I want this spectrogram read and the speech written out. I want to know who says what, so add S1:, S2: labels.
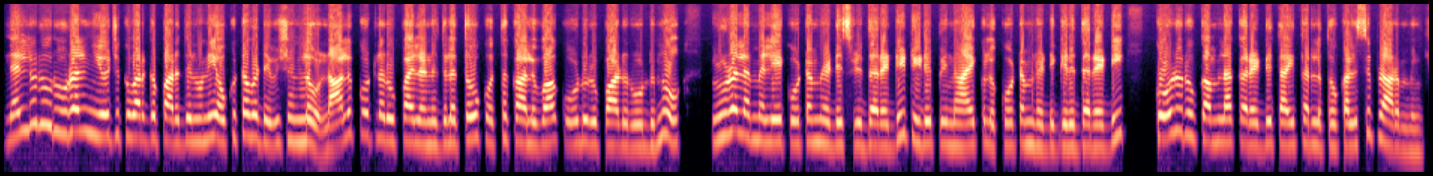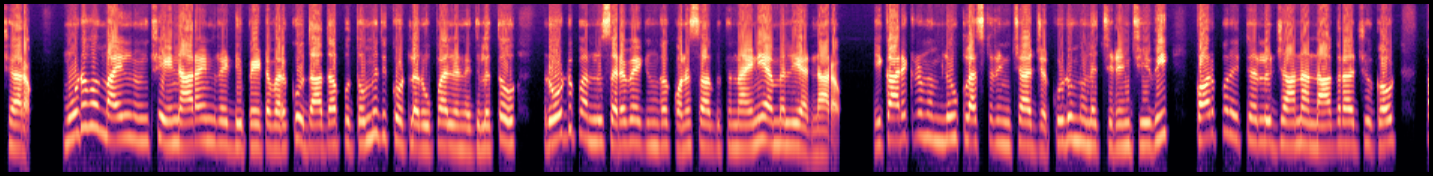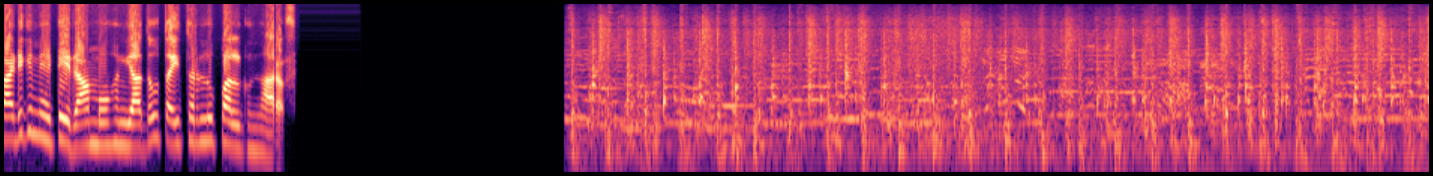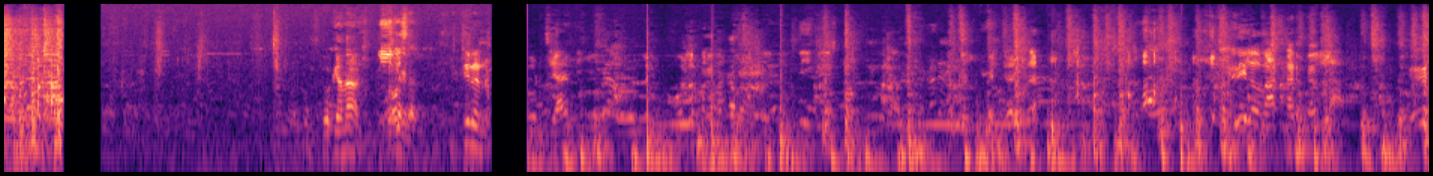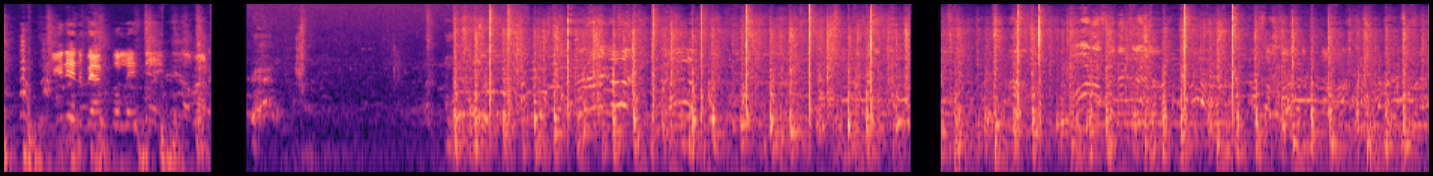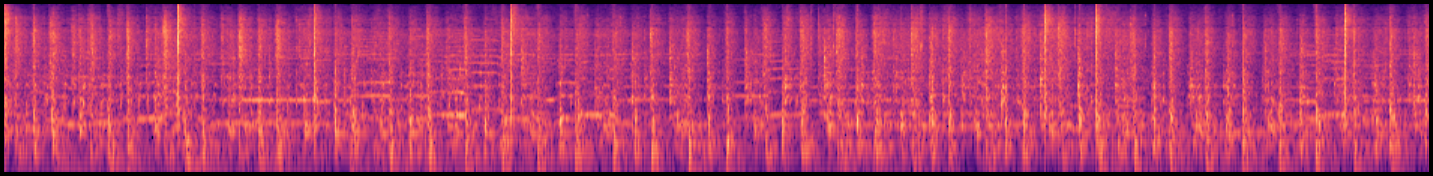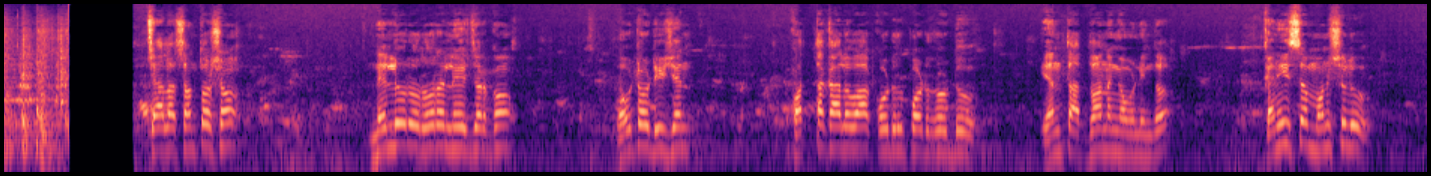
S1: Nellore rural నియోజకవర్గ పరిధిలోని ఒకటవ డివిజన్లో నాలుగు కోట్ల రూపాయల నిధులతో కొత్త కాలువ కోడురుపాడు రోడ్డును rural MLA Kotamreddy Sridhar Reddy TDP నాయకులు కోటంరెడ్డి గిరిధర్ రెడ్డి కోడూరు కమలాకర్ రెడ్డి తదితరులతో కలిసి ప్రారంభించారు. మూడవ మైల్ నుంచి నారాయణరెడ్డిపేట వరకు దాదాపు తొమ్మిది కోట్ల రూపాయల నిధులతో రోడ్డు పనులు శరవేగంగా కొనసాగుతున్నాయని ఎమ్మెల్యే అన్నారు. ఈ కార్యక్రమంలో క్లస్టర్ ఇన్ఛార్జ్ కుడుముల చిరంజీవి కార్పొరేటర్లు జానా నాగరాజు గౌడ్ పడిగినేటి రామ్మోహన్ యాదవ్ తదితరులు పాల్గొన్నారు.
S2: ఓకేనా? Okay sir. తినండి.
S3: హిందీలో మాట్లాడతారు
S2: చాలా సంతోషం. నెల్లూరు రూరల్ నియోజకవర్గం ఒకటో డివిజన్ కొత్త కాలువ కోడూరుపాడు రోడ్డు ఎంత అధ్వానంగా ఉండిందో. కనీసం మనుషులు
